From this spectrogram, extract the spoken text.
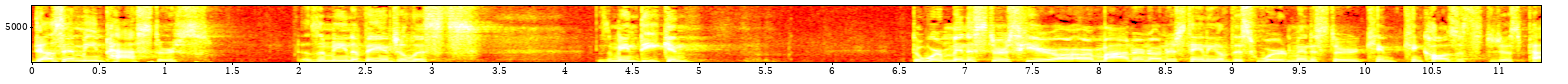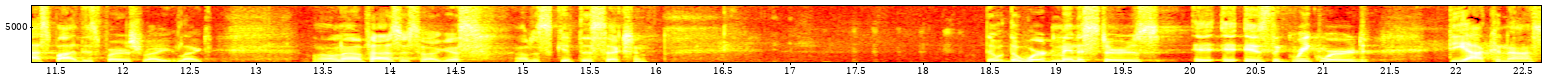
doesn't mean pastors, doesn't mean evangelists, doesn't mean deacon. The word ministers here, our, our, modern understanding of this word minister can, can cause us to just pass by this verse, right? Like, well, I'm not a pastor, so I guess I'll just skip this section. The, the word ministers is the Greek word diakonos,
